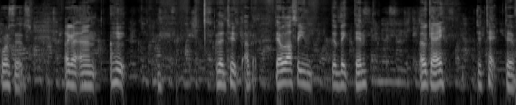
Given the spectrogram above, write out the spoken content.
What's? Okay, and who? The two. Okay, they were last seen the victim. Okay, detective.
